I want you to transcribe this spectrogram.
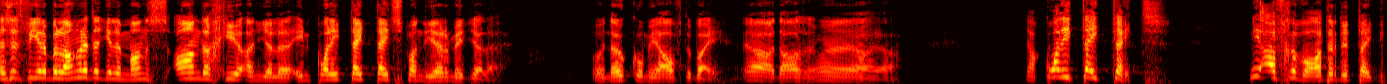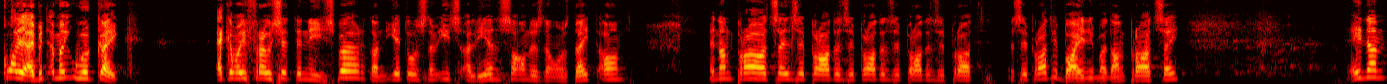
is dit vir julle belangrik dat julle mans aandag gee aan julle en kwaliteit tyd spandeer met julle? O, oh, nou kom jy half toe by. Ja, daar's oh, ja, ja. Ja, kwaliteit tyd. Nie afgewaterde tyd. Die kwaliteit, hy moet in my oë kyk. Ek en my vrou sit in die spur, dan eet ons nou iets alleen saam, dis nou ons date aand. En dan praat sy, sy praat en sy praat en sy praat en sy praat. En sy praat nie baie nie, maar dan praat sy. En dan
